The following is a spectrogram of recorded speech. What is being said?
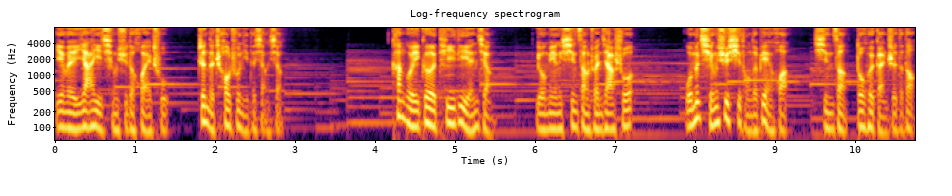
因为压抑情绪的坏处，真的超出你的想象。看过一个 TED 演讲，有名心脏专家说，我们情绪系统的变化，心脏都会感知得到。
